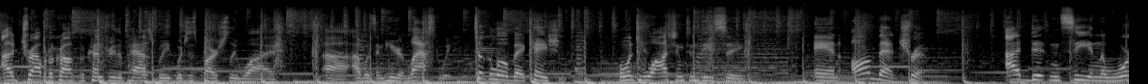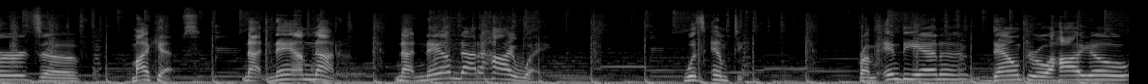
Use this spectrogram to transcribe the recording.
I traveled across the country the past week, which is partially why uh, I was in here last week. Took a little vacation. I went to Washington, D.C., and on that trip, I didn't see, in the words of Mike Epps, not Nam Nada, not Nam Nada Highway was empty. From Indiana down through Ohio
